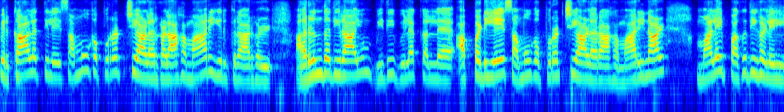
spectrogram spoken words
பிற்காலத்திலே சமூக புரட்சியாளர்களாக மாறியிருக்கிறார்கள். அருந்ததிராயும் விதி விலக்கல்ல. அப்படியே சமூக புரட்சியாளராக மாறினாள் மலைப்பகுதிகளில்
